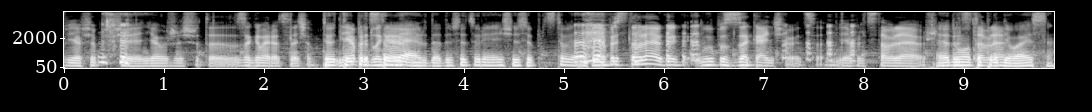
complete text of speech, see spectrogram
Я все, я уже что-то заговариваться начал. Ты, ты я представляешь, да, ты все это время еще все представляешь. Я представляю, как выпуск заканчивается. Я представляю. что Я думал, ты про представляю- девайсы.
